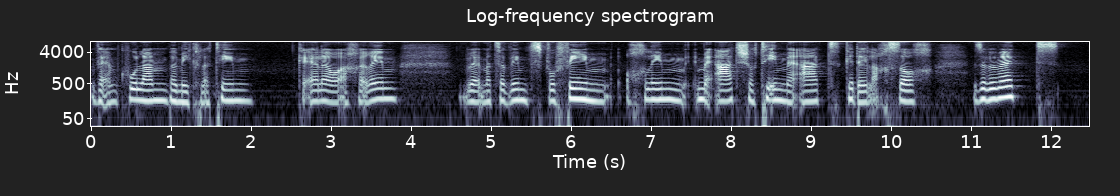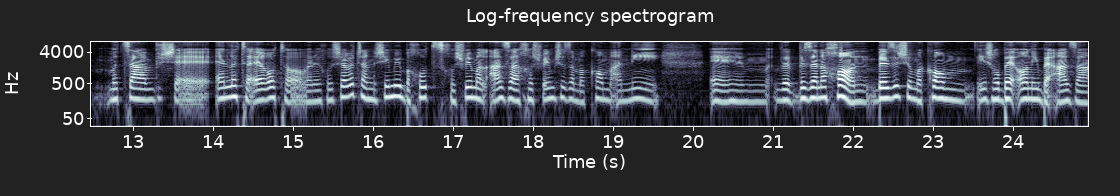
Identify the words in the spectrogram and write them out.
והם כולם במקלטים כאלה או אחרים, במצבים צפופים, אוכלים מעט, שותים מעט כדי לחסוך. זה באמת מצב שאין לתאר אותו, ואני חושבת שאנשים מבחוץ חושבים על עזה, חושבים שזה מקום עני, אמ, וזה נכון, באיזשהו מקום יש הרבה עוני בעזה.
